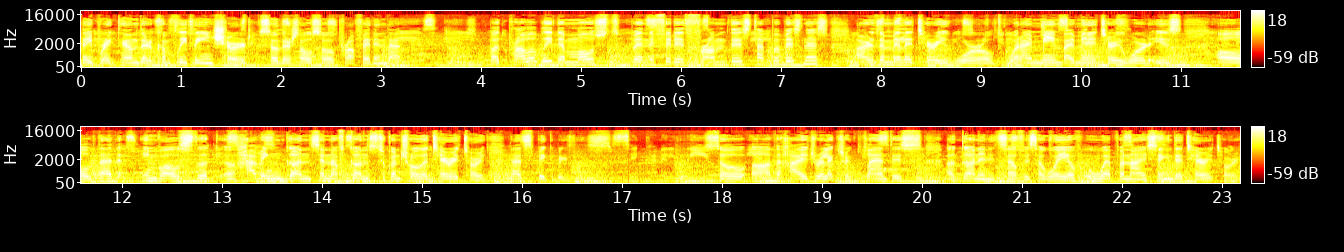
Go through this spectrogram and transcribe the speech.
they break down they're completely insured. So there's also a profit in that. But probably the most benefited from this type of business are the military world. What i mean by military world is all that involves the, uh, having guns enough guns to control a territory. That's big business. So uh, the hydroelectric plant is a gun in itself. It's a way of weaponizing the territory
